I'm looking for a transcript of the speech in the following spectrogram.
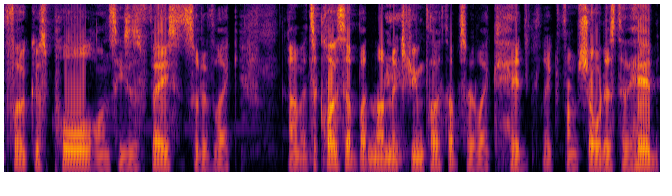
focus pull on Caesar's face. It's sort of like um, it's a close up, but not an extreme close up. So like head like from shoulders to the head.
